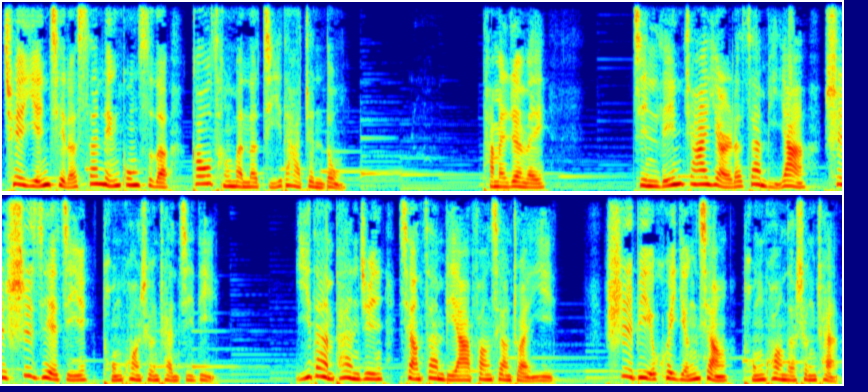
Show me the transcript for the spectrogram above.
却引起了三菱公司的高层们的极大震动。他们认为，紧邻扎伊尔的赞比亚是世界级铜矿生产基地，一旦叛军向赞比亚方向转移，势必会影响铜矿的生产。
